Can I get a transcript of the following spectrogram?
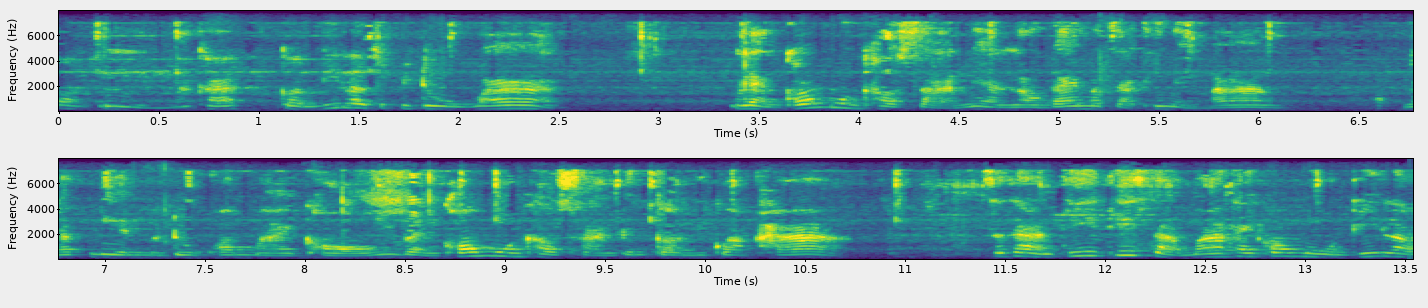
ก่อนอื่นนะคะ ก่อนที่เราจะไปดูว่า แหล่งข้อมูลข่าวสารเนี่ยเราได้มาจากที่ไหนบ้าง นักเรียนมาดูความหมายของแหล่งข้อมูลข่าวสารกันก่อนดีกว่าค่ะ สถานที่ที่สามารถให้ข้อมูลที่เรา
